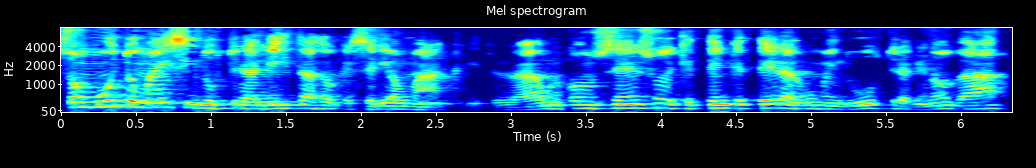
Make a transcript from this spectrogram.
son mucho más industrialistas de lo que sería un Macri. Hay un consenso de que tiene que tener alguna industria que no da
